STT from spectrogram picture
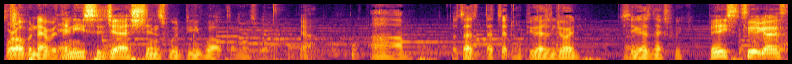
we're open to everything. Any suggestions would be welcome as well. yeah. Um, so that's, that's it. Hope you guys enjoyed. See you guys next week. Peace. See you guys.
